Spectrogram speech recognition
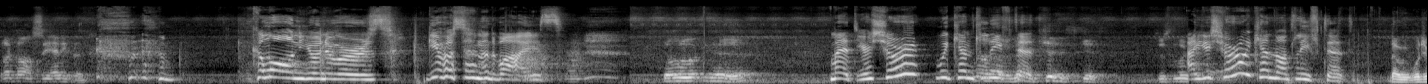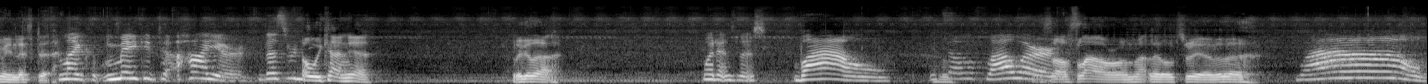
But I can't see anything. Come on, universe. Give us an advice. Don't look here. Matt, you sure we can't No, no, lift no, it? Kiss, kiss. Just look Are you that. sure we cannot lift it? No, what do you mean lift it? Like, make it higher. That's ridiculous. Oh, we can, yeah. Look at that. What is this? Wow. It's all uh-huh. flower. There's our flower on that little tree over there. Wow.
